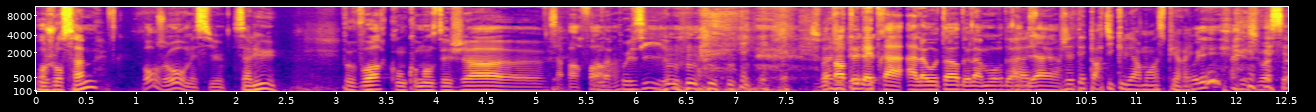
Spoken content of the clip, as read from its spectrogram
Bonjour Sam. Bonjour messieurs. Salut. On peut voir qu'on commence déjà euh, ça part fort, la hein. poésie. Hein. je vais tenter d'être à, la hauteur de l'amour de la ah, bière. J'étais particulièrement inspiré. Oui, je vois ça.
